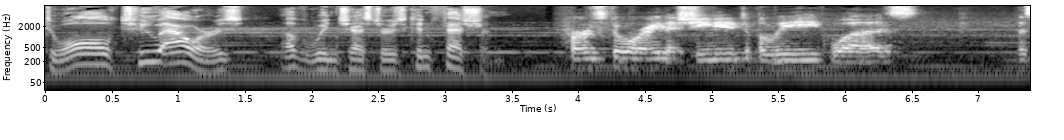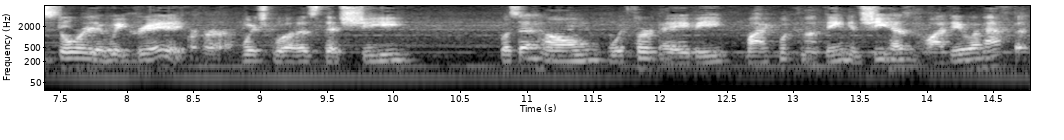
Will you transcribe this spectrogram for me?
to all two hours of Winchester's confession. Her story that she needed to believe was the story that we created for her, which was that she was at home with her baby, Mike was hunting, and she has no idea what happened.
